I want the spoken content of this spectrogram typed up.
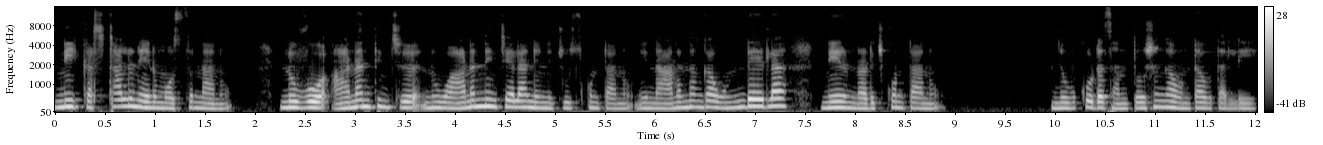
నీ కష్టాలు నేను మోస్తున్నాను. నువ్వు ఆనందించు నువ్వు ఆనందించేలా నేను చూసుకుంటాను. నేను ఆనందంగా ఉండేలా నేను నడుచుకుంటాను. నువ్వు కూడా సంతోషంగా ఉంటావు తల్లి.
